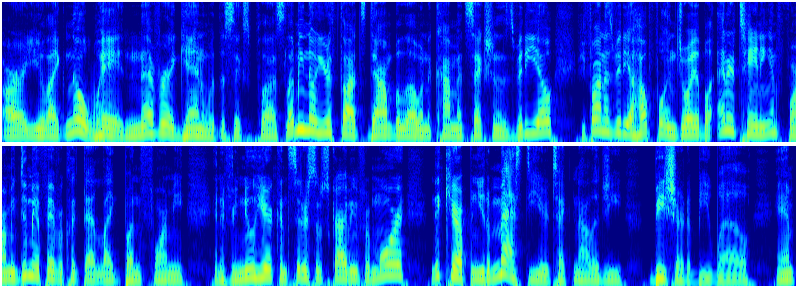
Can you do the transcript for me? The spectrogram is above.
Are you like, no way, never again with the 6 Plus? Let me know your thoughts down below in the comment section of this video. If you found this video helpful, enjoyable, entertaining, informing, do me a favor, click that like button for me. And if you're new here, consider subscribing for more. Nick here helping you to master your technology. Be sure to be well and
